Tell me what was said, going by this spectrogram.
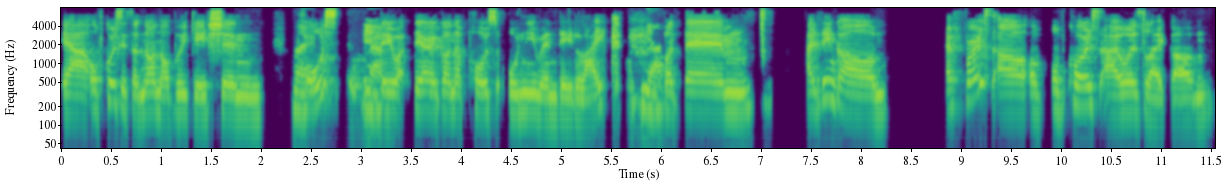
Yeah. Of course, it's a non-obligation right. post. Yeah. They they are gonna post only when they like. Yeah. But then I think um at first uh of, of course I was like um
